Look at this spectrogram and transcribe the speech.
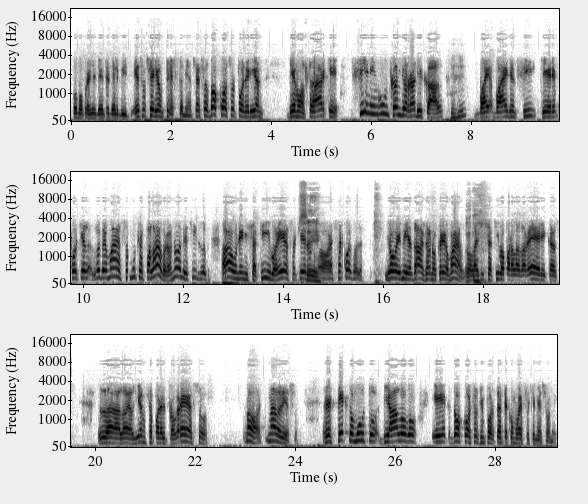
como presidente del BID. Eso sería un testamento. Esas dos cosas podrían demostrar que sin ningún cambio radical, uh -huh. Biden sí quiere, porque lo demás son muchas palabras, ¿no? Decir, ah, una iniciativa, eso, quiero, sí. no, esa cosa. Yo en mi edad ya no creo más, ¿no? La iniciativa para las Américas, la, la Alianza para el Progreso, no, nada de eso. Respeto mutuo, diálogo, y dos cosas importantes como esas que mencioné.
